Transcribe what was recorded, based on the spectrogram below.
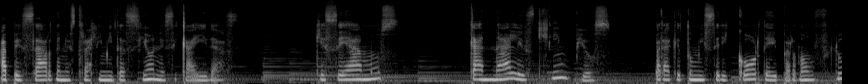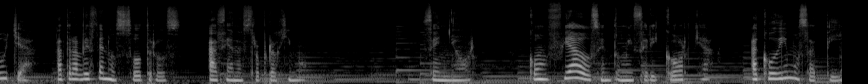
a pesar de nuestras limitaciones y caídas. Que seamos canales limpios para que tu misericordia y perdón fluya a través de nosotros hacia nuestro prójimo. Señor, confiados en tu misericordia, acudimos a ti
